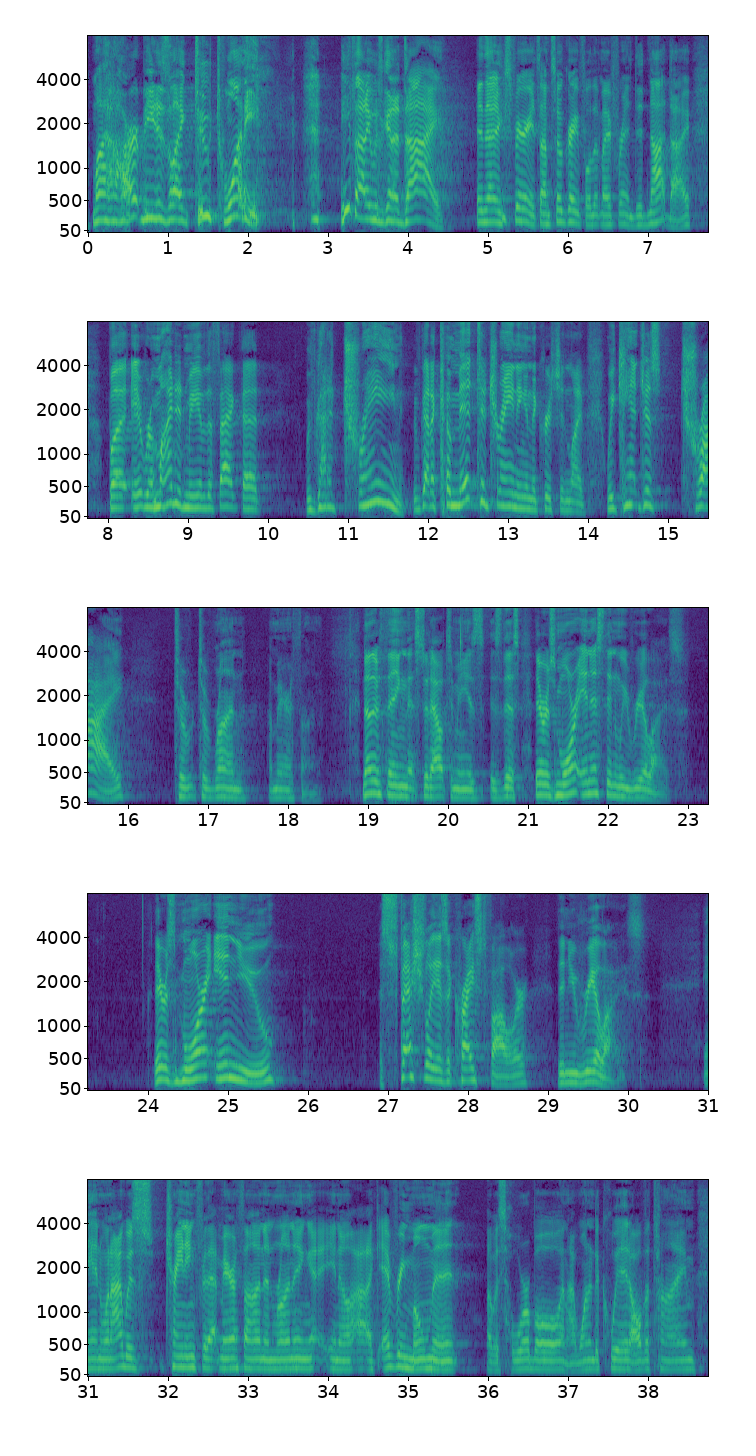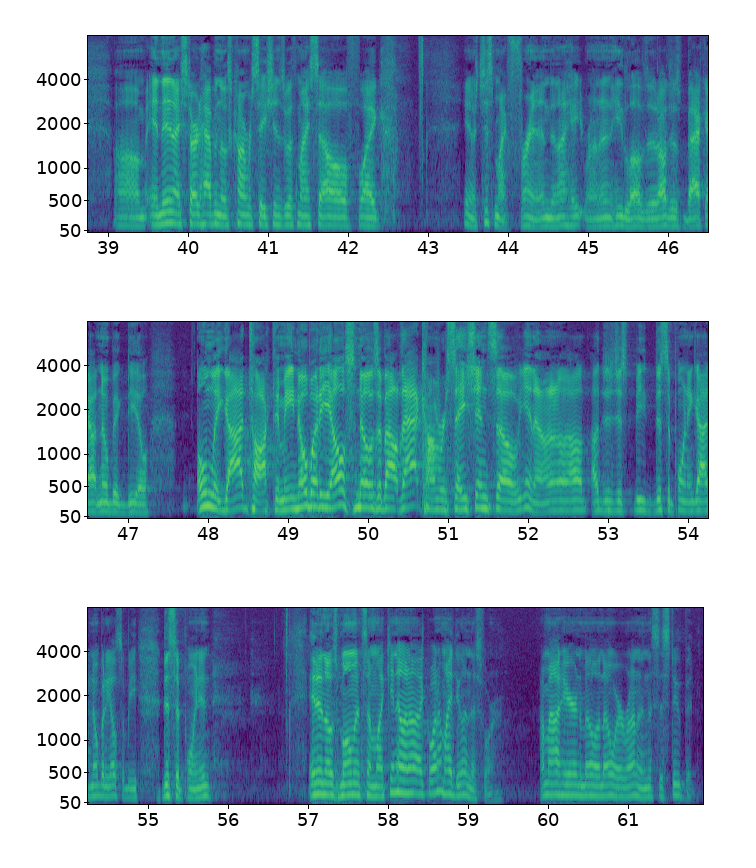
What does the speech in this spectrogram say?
My heartbeat is like 220. he thought he was going to die in that experience. I'm so grateful that my friend did not die. But it reminded me of the fact that we've got to train, we've got to commit to training in the Christian life. We can't just try to, to run a marathon. Another thing that stood out to me is, is this there is more in us than we realize. There is more in you, especially as a Christ follower, than you realize. And when I was training for that marathon and running, you know, like every moment I was horrible and I wanted to quit all the time. Um, and then I started having those conversations with myself, like, you know, it's just my friend and I hate running. and He loves it. I'll just back out, no big deal only God talked to me. Nobody else knows about that conversation. So, you know, I'll, I'll, just be disappointing God. Nobody else will be disappointed. And in those moments, I'm like, you know, like, what am I doing this for? I'm out here in the middle of nowhere running. This is stupid.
